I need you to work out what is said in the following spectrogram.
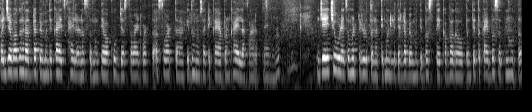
पण जेव्हा घरात डब्यामध्ये काहीच खायला नसतं मग तेव्हा खूप जास्त वाईट वाटतं. असं वाटतं ना की धनुसाठी काही आपण खायलाच आणत नाही म्हणून. जे चिवड्याचं मटेरियल होतं ना ते म्हटलं त्या डब्यामध्ये बसते का बघावं पण ते तर काय बसत नव्हतं.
